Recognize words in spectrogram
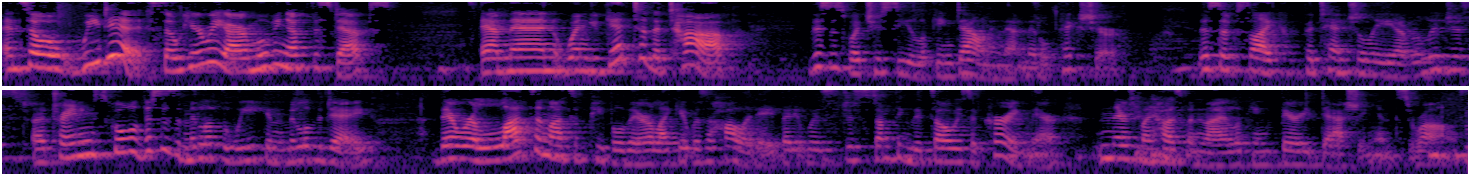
And so we did. So here we are moving up the steps. And then when you get to the top, this is what you see looking down in that middle picture. This looks like potentially a religious uh, training school. This is the middle of the week, in the middle of the day. There were lots and lots of people there, like it was a holiday, but it was just something that's always occurring there. And there's my husband and I looking very dashing in sarongs.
